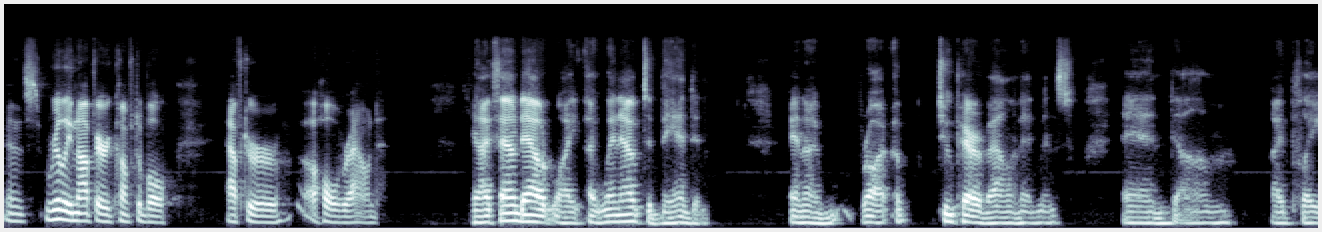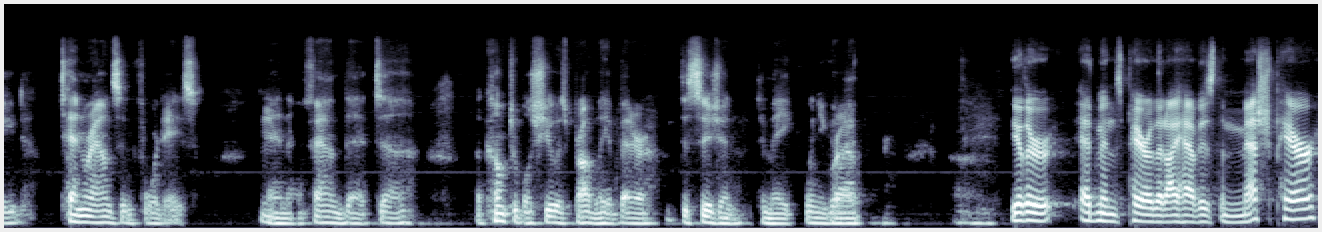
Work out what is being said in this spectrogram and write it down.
and it's really not very comfortable after a whole round. yeah, I found out why I went out to Bandon and I brought a, two pair of Allen Edmonds and um, I played 10 rounds in four days. Hmm. And I found that uh, a comfortable shoe is probably a better decision to make when you go Right. out there. Um, The other Edmonds pair that I have is the mesh pair.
